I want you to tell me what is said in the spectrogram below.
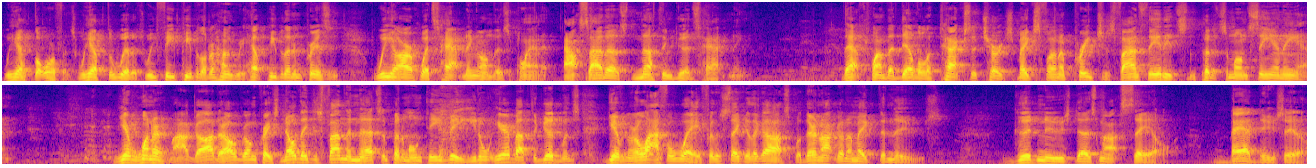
We help the orphans. We help the widows. We feed people that are hungry. Help people that are in prison. We are what's happening on this planet. Outside us, nothing good's happening. That's why the devil attacks the church, makes fun of preachers, finds the idiots and puts them on CNN. You ever wonder, my God, they're all going crazy? No, they just find the nuts and put them on TV. You don't hear about the good ones giving their life away for the sake of the gospel. They're not going to make the news. Good news does not sell. Bad news sells.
